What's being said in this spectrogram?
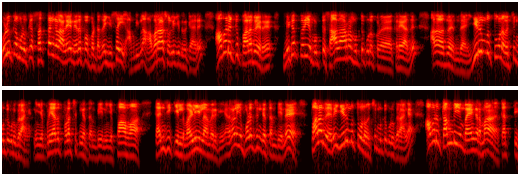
முழுக்க முழுக்க சத்தங்களாலே நிரப்பப்பட்டது இசை அப்படின்னு அவரா சொல்லிக்கிட்டு இருக்காரு. அவருக்கு பல பேர் மிகப்பெரிய முட்டு சாதாரண முட்டு கூட கிடையாது. அதாவது இந்த இரும்பு தூணை வச்சு முட்டு கொடுக்குறாங்க. நீங்க எப்படியாவது பொழைச்சுக்குங்க தம்பி. நீங்க பாவம். கஞ்சி கீழ் வழி இல்லாமல் இருக்கீங்க. அதனால நீங்க பொழைச்சுங்க தம்பின்னு பல பேர் இரும்பு தூணை வச்சு முட்டு கொடுக்குறாங்க. அவரும் தம்பியும் பயங்கரமா கத்தி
